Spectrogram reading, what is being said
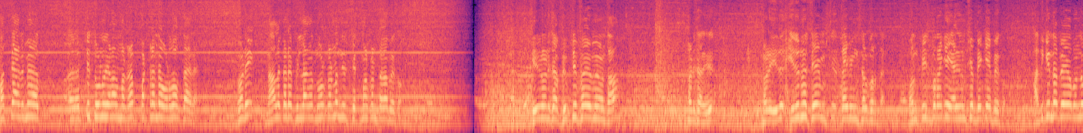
ಮತ್ತೆ ಅದ್ರ ಮೇಲೆ ಹತ್ತಿ ತುಣು ಏನಾದ್ರು ಮಾಡಿದ್ರೆ ಪಟ್ರಂತ ಹೊಡೆದೋಗ್ತಾ ಇದೆ. ನೋಡಿ, ನಾಲ್ಕು ಕಡೆ ಫಿಲ್ ಆಗೋದು ನೋಡ್ಕೊಂಡು ನೀವು ಚೆಕ್ ಮಾಡ್ಕೊಂಡು ತಗೋಬೇಕು. ಇದು ನೋಡಿ sir fifty five M M ಅಂತ. ನೋಡಿ ಸರ್ ನೋಡಿ, ಇದು, ಇದನ್ನು ಸೇಮ್ ಟೈಮಿಂಗ್ಸಲ್ಲಿ ಬರುತ್ತೆ. ಒಂದು ಪೀಸ್ ಬರೋಕ್ಕೆ ಎರಡು ನಿಮಿಷ ಬೇಕೇ ಬೇಕು. ಅದಕ್ಕಿಂತ ಬೇಗ ಬಂದು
